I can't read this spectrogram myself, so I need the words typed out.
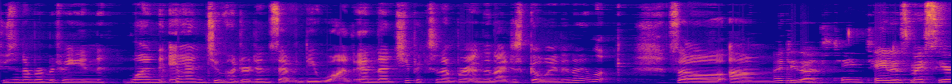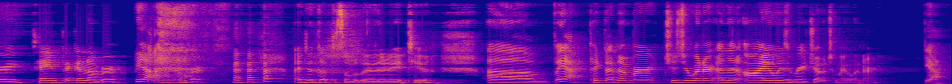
choose a number between 1 and 271 and then she picks a number and then i just go in and i look so um I do that to Tane. Tane is my Siri. Tane, pick a number. yeah Number. I did that to someone the other day too. Um, but yeah, pick that number, choose your winner, and then I always reach out to my winner. Yeah.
